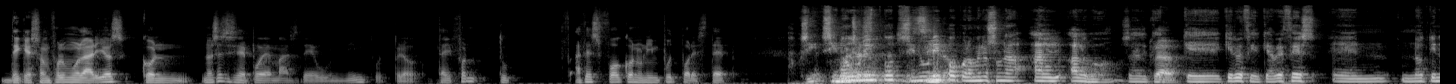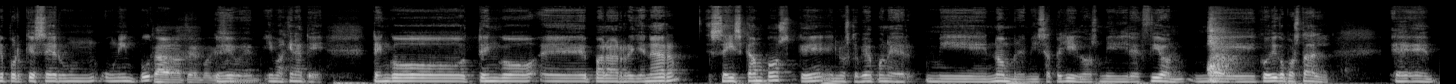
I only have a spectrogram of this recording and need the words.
de que son formularios con. No sé si se puede más de un input, pero Typeform, tú haces foco en un input por step. Sí, si no Muchos- un input, si no un sí, input, ¿no? por lo menos una al- algo. O sea, que, Claro. que quiero decir que a veces eh, no tiene por qué ser un, un input. Claro, no tiene por qué que, ser eh, input. imagínate, tengo, tengo eh, para rellenar seis campos que, en los que voy a poner mi nombre, mis apellidos, mi dirección, mi código postal, eh,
